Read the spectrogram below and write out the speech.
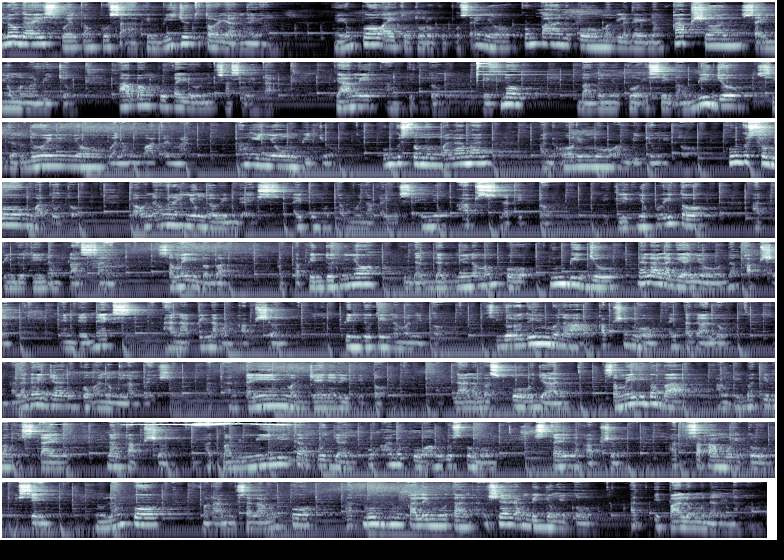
Hello guys! Welcome po sa aking video tutorial ngayon. Ngayon po ay tuturo ko po sa inyo kung paano po maglagay ng caption sa inyong mga video habang po kayo nagsasalita gamit ang TikTok. Take note, bago nyo po isave ang video, siguraduhin ninyo walang watermark ang inyong video. Kung gusto mong malaman, panoorin mo ang video ito. Kung gusto mong matuto, kauna-una ninyong gawin guys ay pumunta muna kayo sa inyong apps na TikTok. I-click nyo po ito at pindutin ang plus sign sa may ibaba. Pagkapindot niyo, idagdag nyo naman po yung video na lalagyan nyo ng caption. And then next, hanapin lang ang caption pindutin naman ito. Siguraduhin mo na ang caption mo ay Tagalog. Nakalagay dyan kung anong language. At antayin mag-generate ito. At lalabas po dyan sa may ibaba ang iba't ibang style ng caption. At mamimili ka po dyan kung ano po ang gusto mong style na caption. At saka mo ito i-save. Yun lang po. Maraming salamat po. At huwag mong kalimutan i-share ang video ito at ipalo mo na rin ako.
